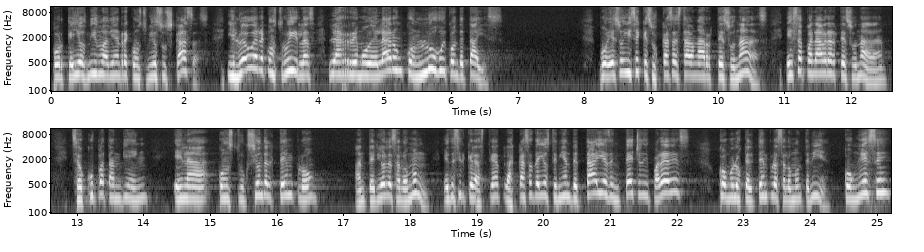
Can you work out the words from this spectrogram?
porque ellos mismos habían reconstruido sus casas y luego de reconstruirlas, las remodelaron con lujo y con detalles. Por eso dice que sus casas estaban artesonadas. Esa palabra artesonada se ocupa también en la construcción del templo anterior de Salomón. Es decir, que las, casas de ellos tenían detalles en techos y paredes como los que el templo de Salomón tenía. Con ese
